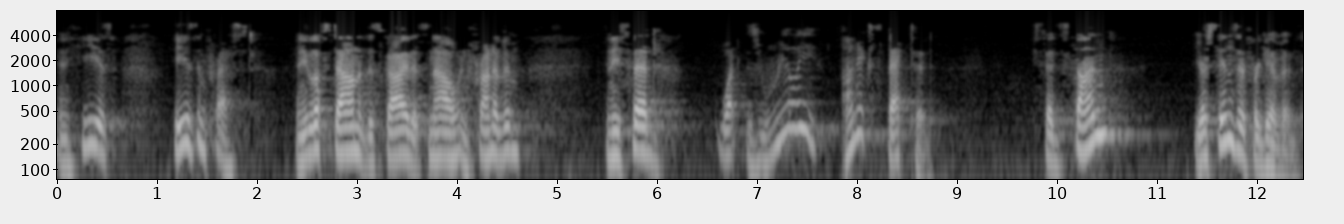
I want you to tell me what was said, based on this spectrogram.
And he is he is impressed. And he looks down at this guy that's now in front of him, and he said, What is really unexpected? He said, Son, your sins are forgiven.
